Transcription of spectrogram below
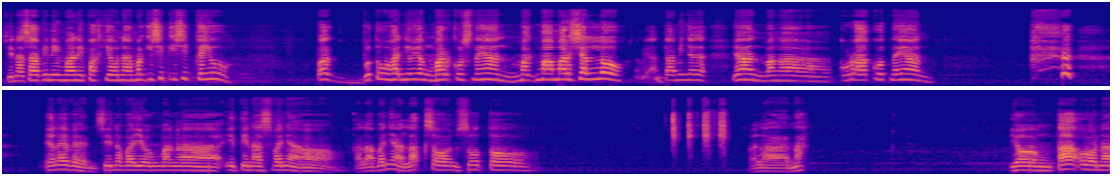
sinasabi ni Manny Pacquiao na mag-isip-isip kayo. Pag butuhan nyo yung Marcos na yan, magmamartial law. Ang dami niya, yan, mga kurakot na yan. 11. Sino ba yung mga itinas pa niya? Oh, kalaban niya, Lacson, Soto. Wala na. Yung tao na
